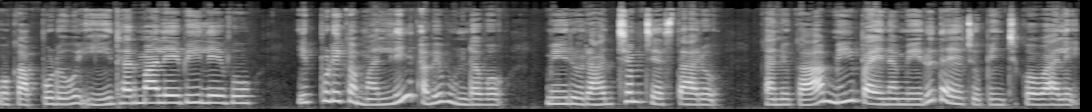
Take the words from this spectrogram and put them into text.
ఒకప్పుడు ఈ ధర్మాలేవీ లేవు. ఇప్పుడిక మళ్ళీ అవి ఉండవు. మీరు రాజ్యం చేస్తారు. కనుక మీ పైన మీరు దయ చూపించుకోవాలి.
